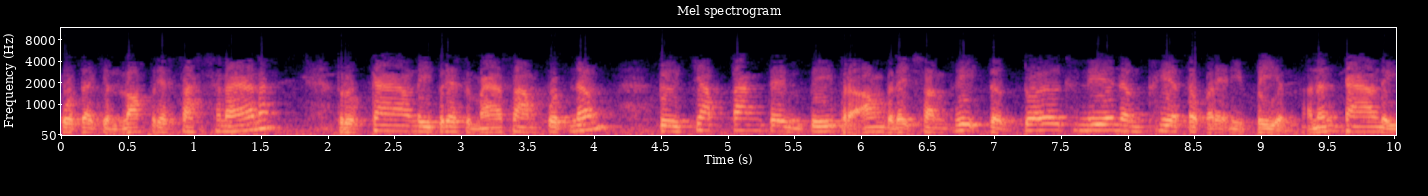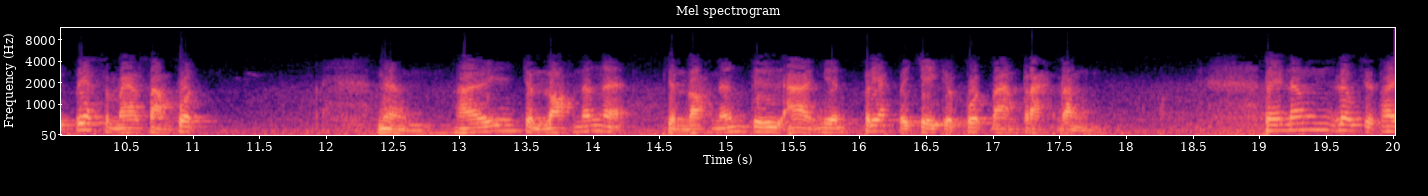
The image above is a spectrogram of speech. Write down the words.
ពុទ្ធតែចន្លោះព្រះសាសនាណាព្រោះកាលនៃព្រះសម្មាសម្ពុទ្ធហ្នឹងគឺចាប់តាំងតែអំពីព្រះអង្គបដិសន្ធិទៅទល់គ្នានឹងធាតុបរិនិព្វានអាហ្នឹងកាលនៃព្រះសម្មាសម្ពុទ្ធហ្នឹងហើយចន្លោះហ្នឹងចន្លោះហ្នឹងគឺអាចមានព្រះបច្ចេកពុទ្ធបានត្រាស់ដឹងពេលហ្នឹងលោកសិទ្ធិ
